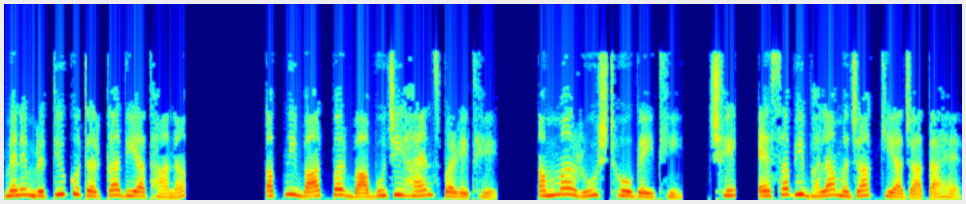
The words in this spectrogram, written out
मैंने मृत्यु को टरका दिया था ना? अपनी बात पर बाबूजी हैंस पड़े थे। अम्मा रूष्ट हो गई थी। छे, ऐसा भी भला मज़ाक किया जाता है।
